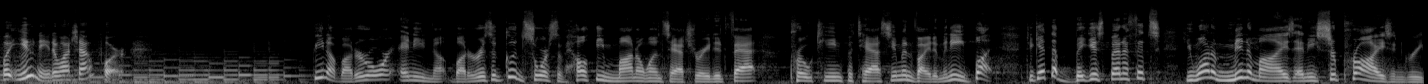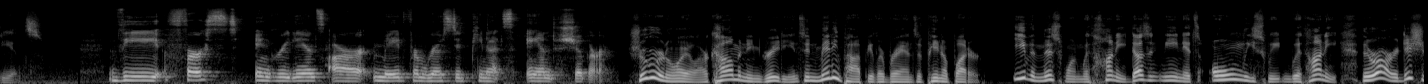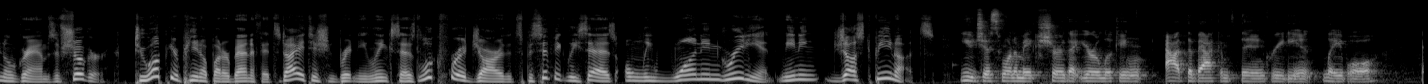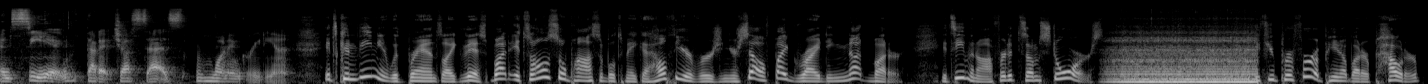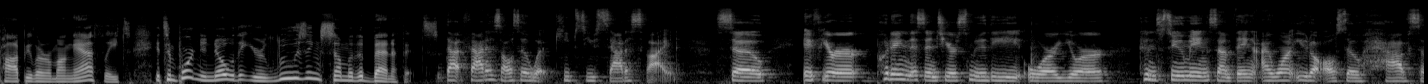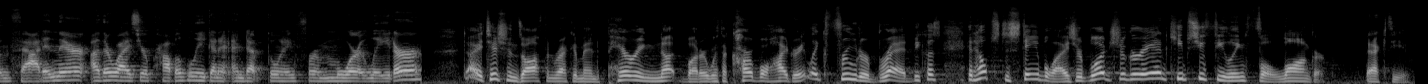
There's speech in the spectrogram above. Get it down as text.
what you need to watch out for. Peanut butter or any nut butter is a good source of healthy monounsaturated fat, protein, potassium, and vitamin E. But to get the biggest benefits, you want to minimize any surprise ingredients. The first ingredients are made from roasted peanuts and sugar. Sugar and oil are common ingredients in many popular brands of peanut butter. Even this one with honey doesn't mean it's only sweetened with honey. There are additional grams of sugar. To up your peanut butter benefits, dietitian Brittany Link says look for a jar that specifically says only one ingredient, meaning just peanuts. You just want to make sure that you're looking at the back of the ingredient label and seeing that it just says one ingredient. It's convenient with brands like this, but it's also possible to make a healthier version yourself by grinding nut butter. It's even offered at some stores. If you prefer a peanut butter powder, popular among athletes, it's important to know that you're losing some of the benefits. That fat is also what keeps you satisfied. So if you're putting this into your smoothie or you're consuming something, I want you to also have some fat in there. Otherwise, you're probably going to end up going for more later. Dietitians often recommend pairing nut butter with a carbohydrate like fruit or bread because it helps to stabilize your blood sugar and keeps you feeling full longer. Back to you.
